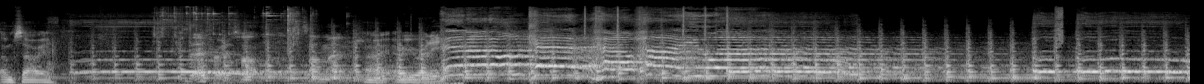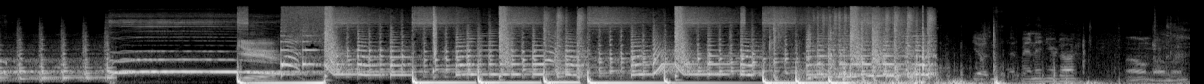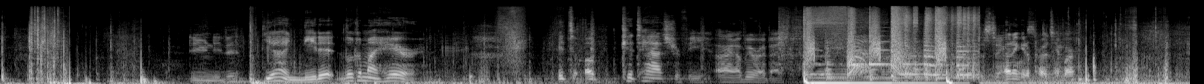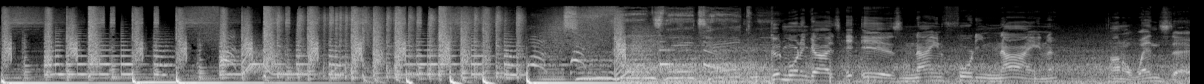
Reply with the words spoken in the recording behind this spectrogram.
I'm sorry. The effort is not, it's not matters. All right, are you ready? And I don't care how high you Yo, is my been in here, dog? I don't know, man. Do you need it? Yeah, I need it. Look at my hair. It's a catastrophe. All right, I'll be right back. Just I didn't get a protein bar. Good morning, guys. It is 9:49 on a Wednesday.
